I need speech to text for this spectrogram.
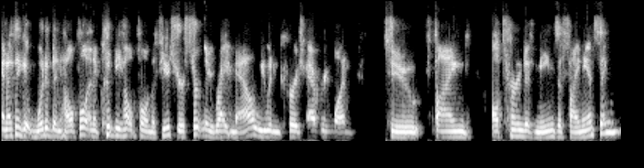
And I think it would have been helpful and it could be helpful in the future. Certainly right now, we would encourage everyone to find alternative means of financing,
